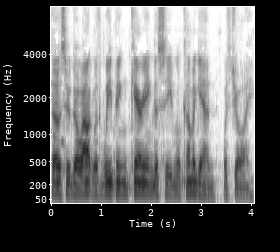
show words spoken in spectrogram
Those who go out with weeping, carrying the seed, will come again with joy,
